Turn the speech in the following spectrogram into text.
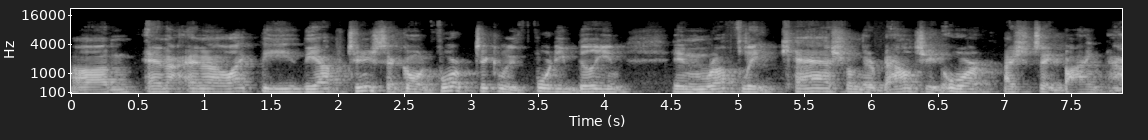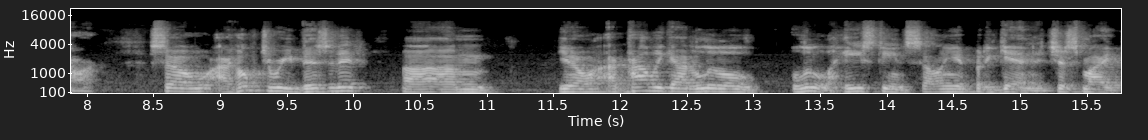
Um, and and I like the the opportunity set going forward, particularly 40 billion in roughly cash on their balance sheet, or I should say buying power. So I hope to revisit it. Um, you know, I probably got a little a little hasty in selling it. But again, it's just my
